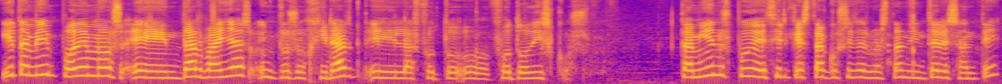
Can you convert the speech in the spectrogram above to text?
y también podemos eh, dar vallas o incluso girar las foto, fotodiscos. También os puedo decir que esta cosita es bastante interesante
